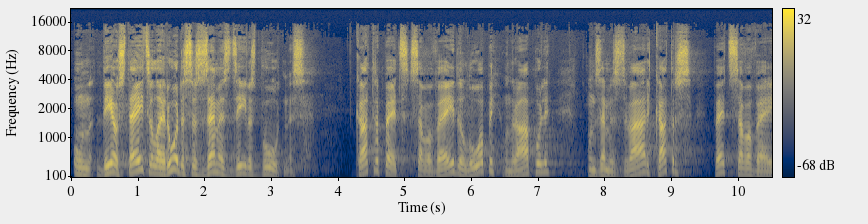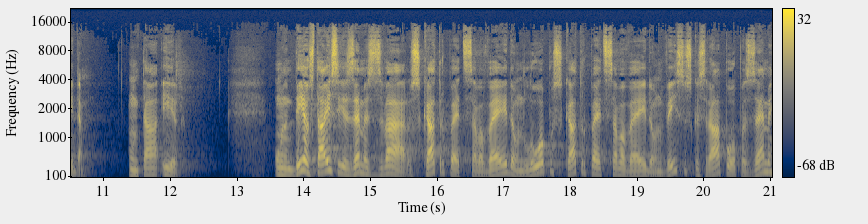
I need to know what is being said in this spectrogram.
Un Dievs teica, lai rodas uz zemes dzīves būtnes, katra pēc sava veida lopi un rāpuļi, un zemes zvēri, katrs pēc sava veida. Un tā ir. Un Dievs taisīja zemes zvērus, katru pēc sava veida, un lopus, katru pēc sava veida, un visus, kas rāpo pa zemi,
